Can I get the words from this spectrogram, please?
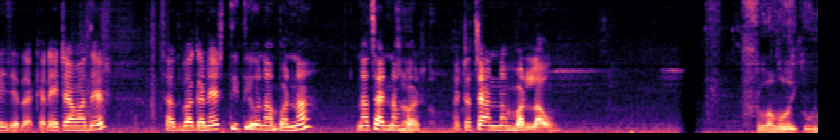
এই যে দেখেন এটা আমাদের ছাদ বাগানের তৃতীয় নাম্বার না? না চার নাম্বার। এটা চার নাম্বার লাউ আসসালামু আলাইকুম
